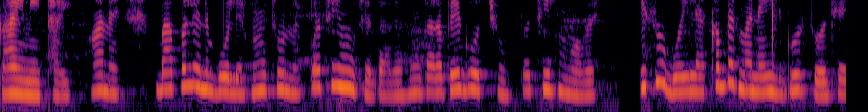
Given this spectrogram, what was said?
કાંઈ નહીં થાય. હા બા ભલે ને બોલે, હું છું ને. પછી હું છે તારે? હું તારા ભેગો જ છું. પછી હું હવે? એ શું બોલ્યા? ખબર મને એ જ ગુસ્સો છે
